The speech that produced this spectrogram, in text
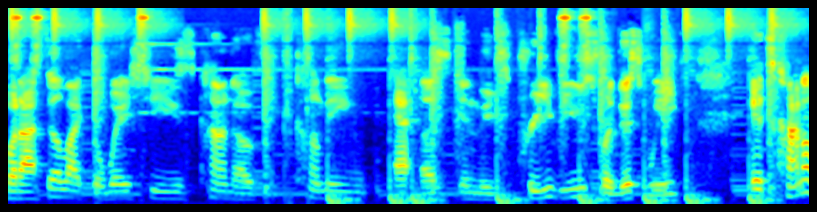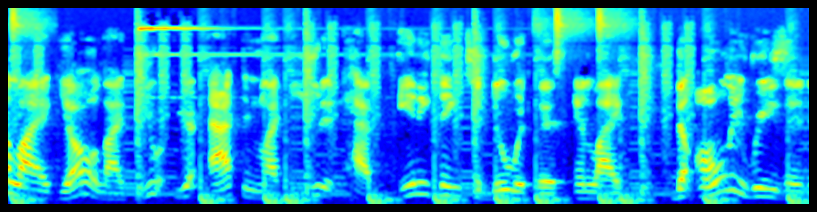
But I feel like the way she's kind of coming at us in these previews for this week, it's kind of like, yo, like you're you're acting like you didn't have anything to do with this, and like the only reason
